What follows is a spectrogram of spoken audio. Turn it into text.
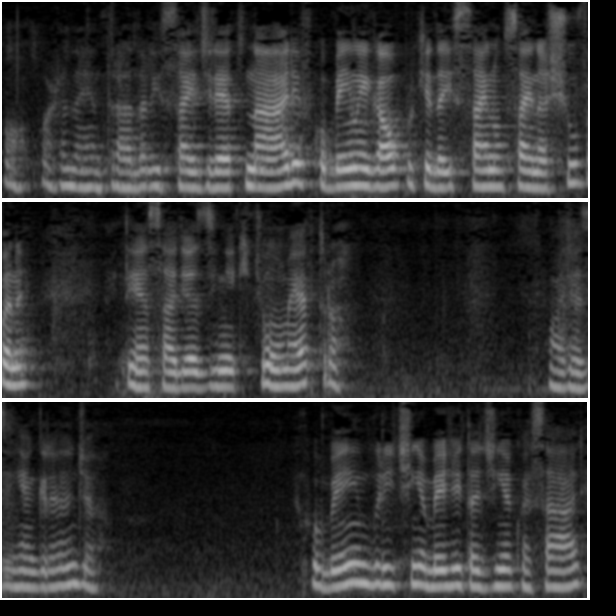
Ó, a porta da entrada ali sai direto na área. Ficou bem legal, porque daí sai, não sai na chuva, né? tem essa areazinha aqui de um metro, ó. Uma areazinha grande, ó. Ficou bem bonitinha, bem ajeitadinha com essa área.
